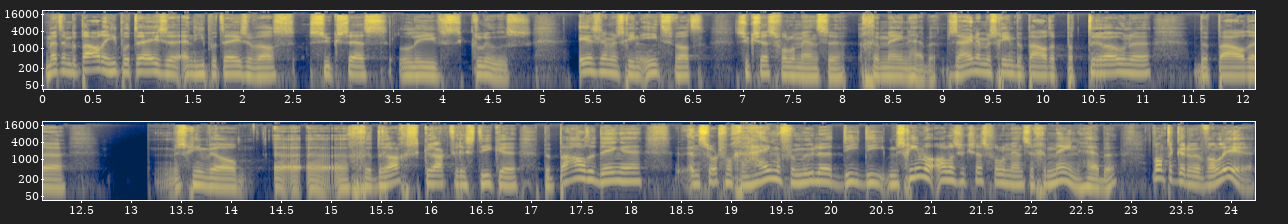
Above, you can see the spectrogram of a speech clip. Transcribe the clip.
Met een bepaalde hypothese en die hypothese was success leaves clues. Is er misschien iets wat succesvolle mensen gemeen hebben? Zijn er misschien bepaalde patronen, bepaalde misschien wel uh, uh, gedragskarakteristieken, bepaalde dingen, een soort van geheime formule die, die misschien wel alle succesvolle mensen gemeen hebben. Want daar kunnen we van leren.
